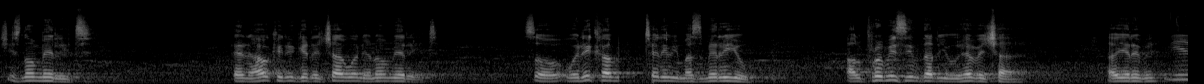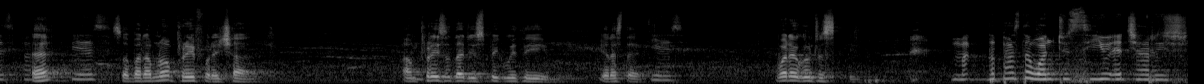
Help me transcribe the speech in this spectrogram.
she's not married. And how can you get a child when you're not married? So when he come, tell him he must marry you. I'll promise him that you have a child. Are you hearing me? Yes. Eh? Pastor. Yes. So, but I'm not praying for a child. I'm praying so that you speak with him. You understand? Yes. What are you going to say? Ma- the pastor want to see you at Charis.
